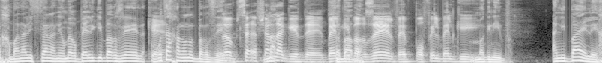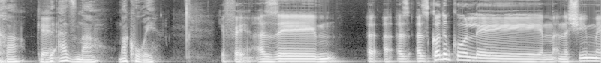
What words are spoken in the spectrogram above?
רחמנא ליצלן, אני אומר בלגי ברזל, כן. רוצה חלונות ברזל. לא, בסדר, אפשר מה- להגיד אה, בלגי סבבה. ברזל ופרופיל בלגי. מגניב. אני בא אליך, כן. ואז מה? מה קורה? יפה. אז, אה, אז, אז קודם כל, אה, אנשים אה,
